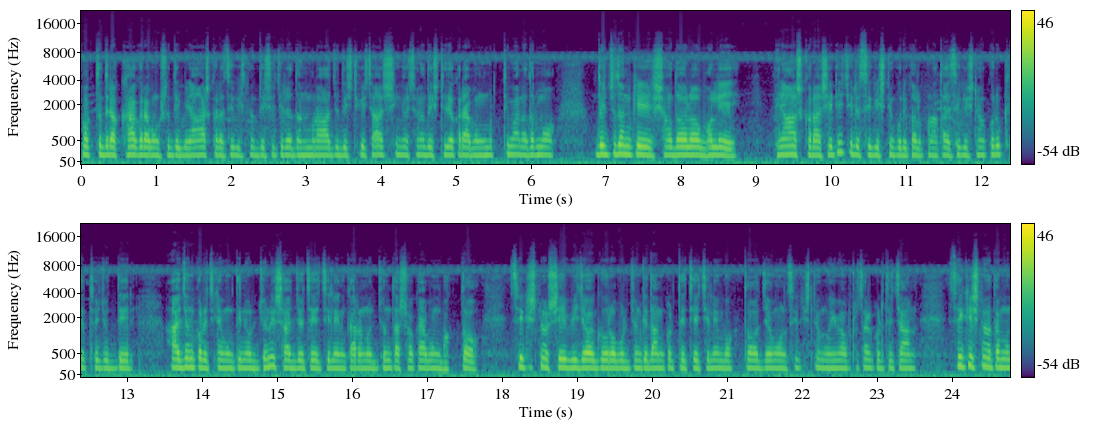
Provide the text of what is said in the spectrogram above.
ভক্তদের রক্ষা করা এবং শুদ্ধের বিনাশ করা। শ্রীকৃষ্ণের উদ্দেশ্য ছিল ধর্মরাজ যুধিষ্ঠিকে চার সিংহাসনে অধিষ্ঠিত করা এবং মূর্তিমান অধর্ম দুর্যোধনকে সদল বলে বিনাশ করা সেটি ছিল শ্রীকৃষ্ণের পরিকল্পনা। তাই শ্রীকৃষ্ণ কুরুক্ষেত্রে যুদ্ধের আয়োজন করেছিলেন এবং তিনি অর্জুনের সাহায্য চেয়েছিলেন, কারণ অর্জুন তার সখা এবং ভক্ত। শ্রীকৃষ্ণ সেই বিজয় গৌরব অর্জুনকে দান করতে চেয়েছিলেন। ভক্ত যেমন শ্রীকৃষ্ণের মহিমা প্রচার করতে চান, শ্রীকৃষ্ণ তেমন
